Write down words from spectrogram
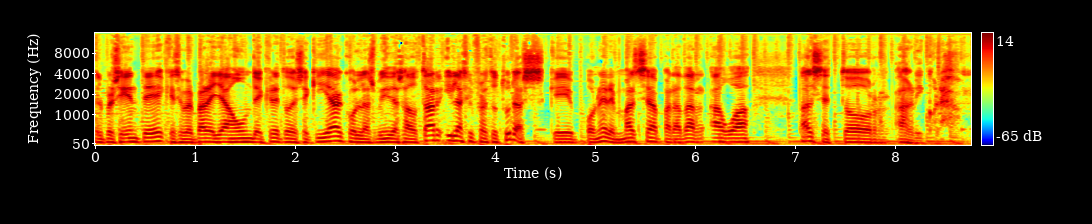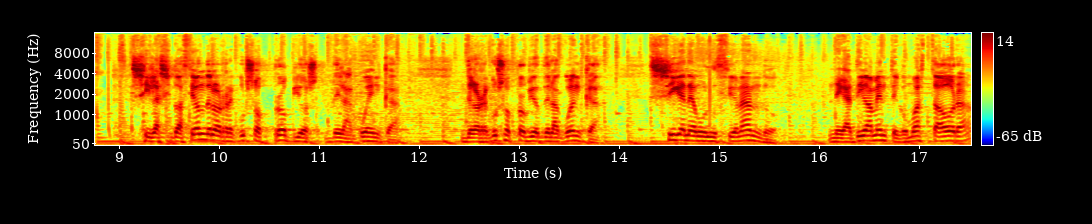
el presidente que se prepare ya un decreto de sequía con las medidas a adoptar y las infraestructuras que poner en marcha para dar agua al sector agrícola. Si la situación de los recursos propios de la cuenca, de los recursos propios de la cuenca, siguen evolucionando negativamente como hasta ahora,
